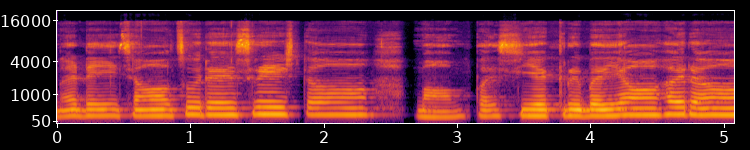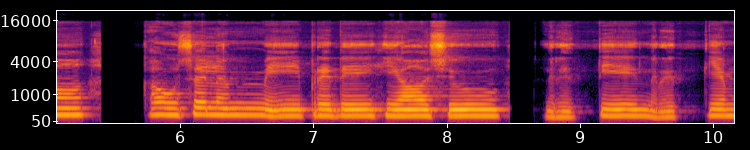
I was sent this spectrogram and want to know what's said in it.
നടേശാസുരശ്രേഷ്ഠ മാം പശ്യ കൃപയാഹരാ കൗശലം മേ പ്രദേഹ്യാശു നൃത്യേ നൃത്യം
